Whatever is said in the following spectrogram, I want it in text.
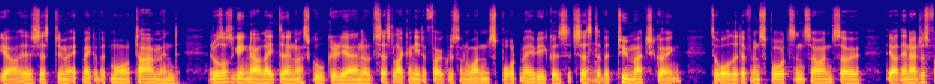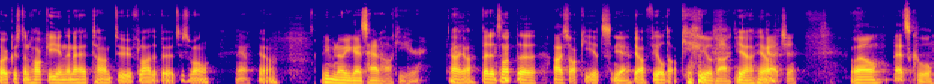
yeah it was just to make, make a bit more time and it was also getting now later in my school career, and it's just like I need to focus on one sport maybe because it's just mm. a bit too much going to all the different sports and so on. So yeah, then I just focused on hockey, and then I had time to fly the birds as well. Yeah, yeah. I didn't even know you guys had hockey here. Oh yeah, but it's not the ice hockey. It's yeah, yeah, field hockey. Field hockey. yeah, yeah. Gotcha. Well, that's cool.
